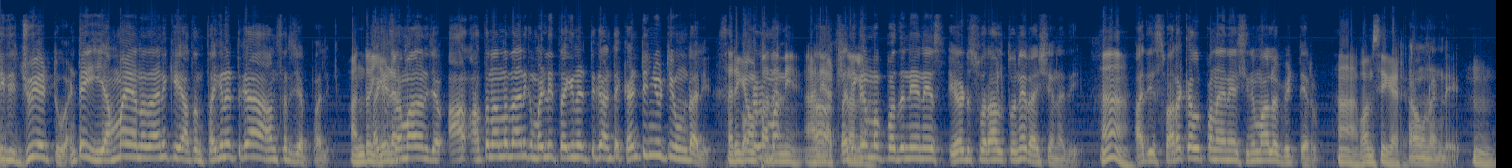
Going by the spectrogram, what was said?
ఇది జూయెట్ అంటే ఈ అమ్మాయి అన్నదానికి అతను తగినట్టుగా ఆన్సర్ చెప్పాలి. సమాధానం అతను అన్నదానికి మళ్ళీ తగినట్టుగా అంటే కంటిన్యూటీ ఉండాలి. సరిగమ ఒకళ్ళ మా- పదని అనే ఏడు స్వరాలతోనే రాశాను అది అది స్వరకల్పన అనే సినిమాలో పెట్టారు. వంశీ గారు. అవునండి. ఉమ్.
